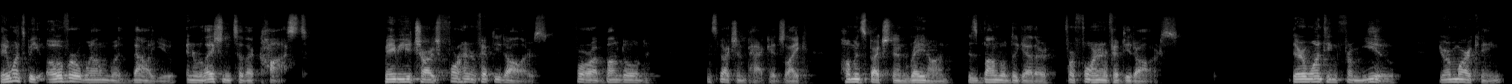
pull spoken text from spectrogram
They want to be overwhelmed with value in relation to the cost. Maybe you charge $450 for a bundled inspection package like home inspection and radon is bundled together for $450. They're wanting from you your marketing,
